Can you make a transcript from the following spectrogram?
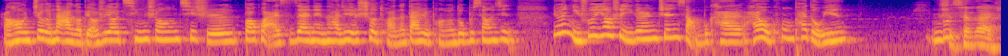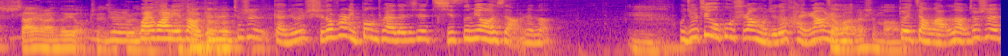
然后这个那个表示要轻生。其实包括 S 在内的他这些社团的大学朋友都不相信，因为你说要是一个人真想不开，还有空拍抖音？是现在啥样人都有，就是歪瓜裂枣，就是 就是感觉石头缝里蹦出来的这些奇思妙想，真的。嗯，我觉得这个故事让我觉得很让人讲完了是吗？对，讲完了，就是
